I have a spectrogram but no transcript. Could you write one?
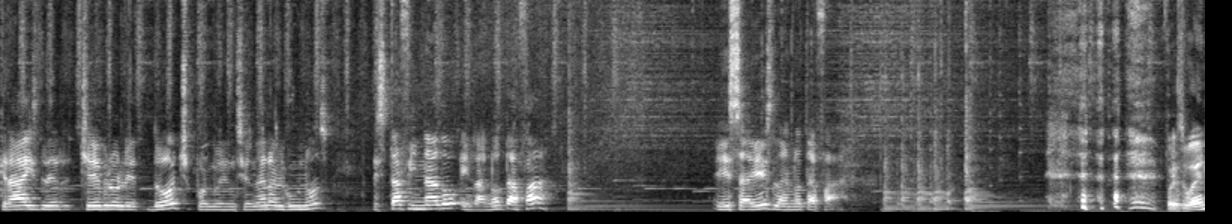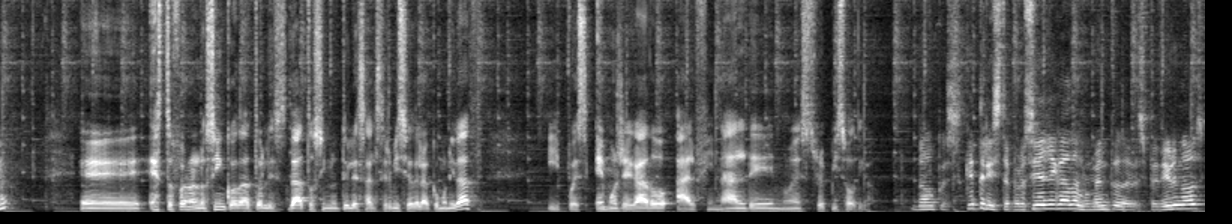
Chrysler, Chevrolet, Dodge, por mencionar algunos, está afinado en la nota Fa. Esa es la nota Fa. Pues bueno, eh, estos fueron los cinco datos, datos inútiles al servicio de la comunidad. Y pues hemos llegado al final de nuestro episodio. No, pues qué triste, pero sí ha llegado el momento de despedirnos.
